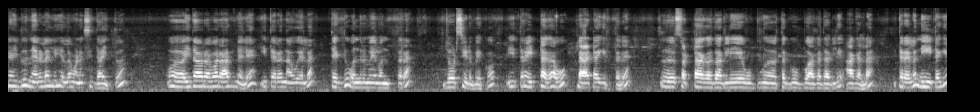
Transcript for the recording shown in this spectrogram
ಈಗ ಇದು ನೆರಳಲ್ಲಿ ಎಲ್ಲ ಒಣಗಿಸಿದ್ದಾಯಿತು. ಐದಾರು ಅವರ್ ಆದಮೇಲೆ ಈ ಥರ ನಾವು ಎಲ್ಲ ತೆಗೆದು ಒಂದ್ರ ಮೇಲೆ ಒಂದು ಥರ ಜೋಡಿಸಿ ಇಡಬೇಕು. ಈ ಥರ ಇಟ್ಟಾಗ ಅವು ಫ್ಲ್ಯಾಟಾಗಿರ್ತವೆ ಸೊಟ್ಟಾಗೋದಾಗಲಿ, ಉಬ್ಬು, ತಗ್ಗು ಉಬ್ಬು ಆಗೋದಾಗಲಿ ಆಗಲ್ಲ. ಈ ಥರ ಎಲ್ಲ ನೀಟಾಗಿ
